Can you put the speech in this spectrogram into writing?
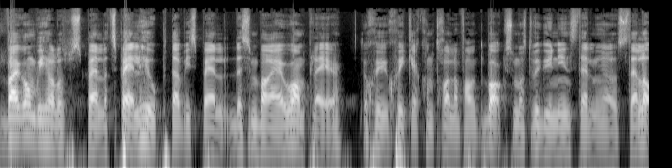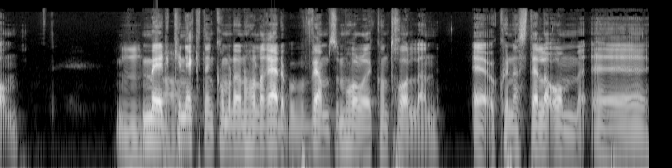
varje gång vi håller på att spela ett spel ihop där vi spelar, det som bara är one player, och sk- skickar kontrollen fram och tillbaka så måste vi gå in i inställningar och ställa om. Mm, Med ja. Kinecten kommer den hålla reda på vem som håller i kontrollen eh, och kunna ställa om eh,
